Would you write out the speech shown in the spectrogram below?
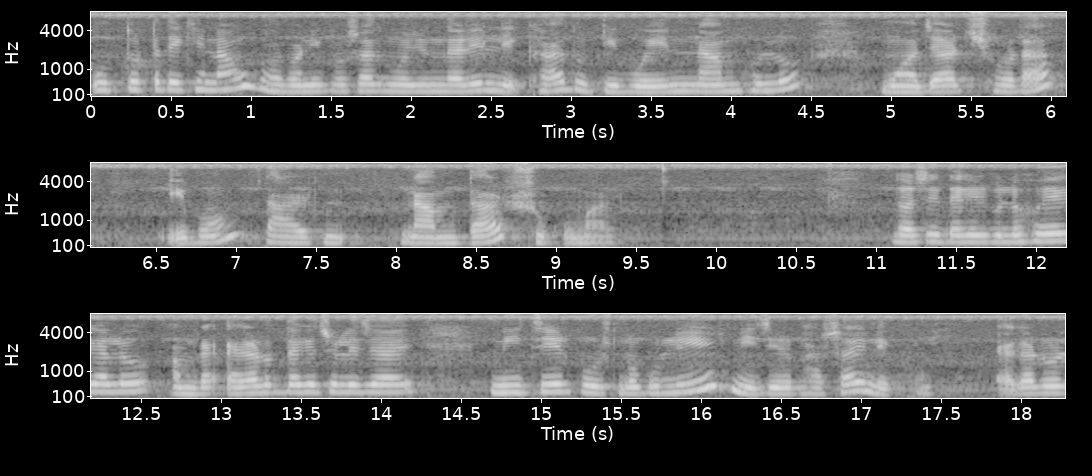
উত্তরটা দেখে নাও। ভবানীপ্রসাদ মজুমদারের লেখা দুটি বইয়ের নাম হলো মজার ছড়া এবং তার নাম তার সুকুমার। দশের দাগেরগুলো হয়ে গেল। আমরা এগারোর দাগে চলে যাই। নিচের প্রশ্নগুলি নিজের ভাষায় লেখো। এগারোর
